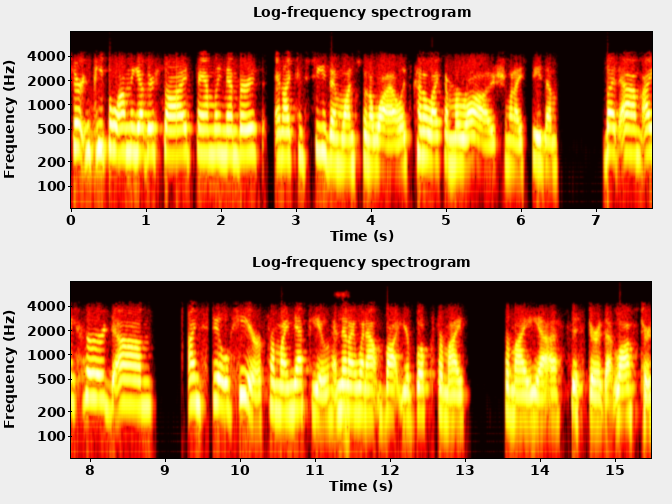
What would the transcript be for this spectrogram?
certain people on the other side, family members, and I can see them once in a while. It's kind of like a mirage when I see them. But um, I heard um, I'm still here from my nephew, and then I went out and bought your book for my for my uh, sister that lost her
